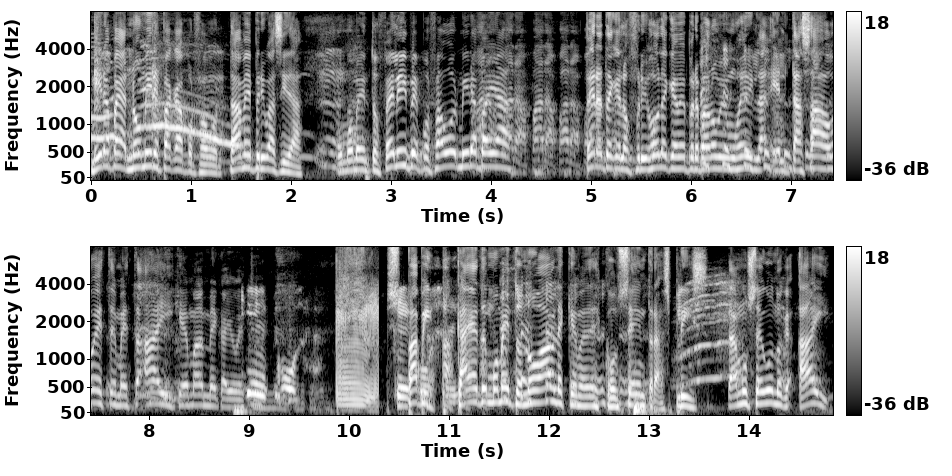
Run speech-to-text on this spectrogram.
Mira para allá. No mires para acá, por favor. Dame privacidad. Un momento. Felipe, por favor, mira para allá. Espérate que los frijoles que me preparó mi mujer y la- el tasajo este me está. Ay, qué mal me cayó esto. ¿Qué cosa? ¿Qué Papi, cosa? cállate un momento. No hables que me desconcentras, please. Dame un segundo que. Ay.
